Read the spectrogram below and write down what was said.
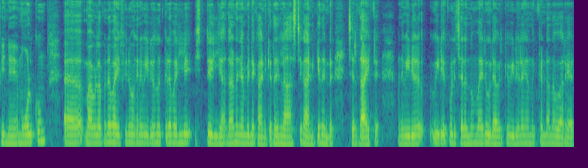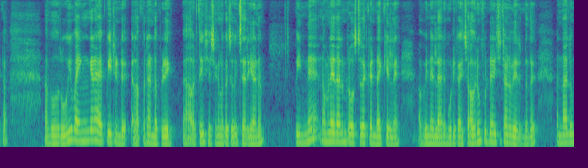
പിന്നെ മോൾക്കും മവിളപ്പന്റെ വൈഫിനും അങ്ങനെ വീഡിയോ നിൽക്കുന്ന വലിയ ഇഷ്ടമില്ല. അതാണ് ഞാൻ പിന്നെ കാണിക്കുന്നത് ലാസ്റ്റ് കാണിക്കുന്നുണ്ട് ചെറുതായിട്ട്. അങ്ങനെ വീഡിയോ വീഡിയോക്ക് വിളിച്ചാലൊന്നും വരൂല. അവർക്ക് വീഡിയോയിൽ അങ്ങനെ നിൽക്കണ്ടെന്ന് പറയാം കേട്ടോ. അപ്പോൾ റോയി ഭയങ്കര ഹാപ്പി ആയിട്ടുണ്ട്. എളപ്പൻ കണ്ടപ്പോഴേ അവിടുത്തെ വിശേഷങ്ങളൊക്കെ ചോദിച്ചറിയാണ്. പിന്നെ നമ്മൾ ഏതായാലും ബ്രോസ്റ്റഡൊക്കെ ഉണ്ടാക്കിയല്ലേ? അപ്പോൾ പിന്നെ എല്ലാവരും കൂടി കഴിച്ചു. അവരും ഫുഡ് കഴിച്ചിട്ടാണ് വരുന്നത്. എന്നാലും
